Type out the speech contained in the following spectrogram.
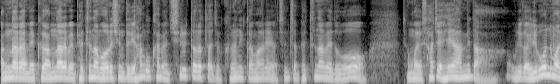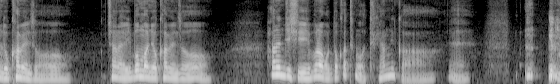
악나라의 그 악나라의 베트남 어르신들이 한국 하면 치를 떨었다죠. 그러니까 말이에요. 진짜 베트남에도 정말 사죄해야 합니다. 우리가 일본만 욕하면서 그렇잖아요. 일본만 욕하면서 하는 짓이 일본하고 똑같으면 어떻게 합니까? 예.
